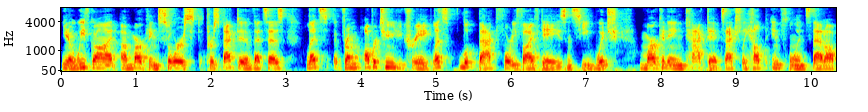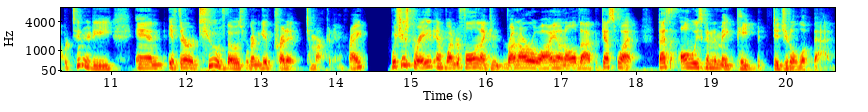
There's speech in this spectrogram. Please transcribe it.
you know, we've got a marketing sourced perspective that says, let's, from opportunity to create, let's look back 45 days and see which marketing tactics actually help influence that opportunity. And if there are two of those, we're going to give credit to marketing, right? which is great and wonderful. And I can run ROI on all of that. But guess what? That's always going to make paid digital look bad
